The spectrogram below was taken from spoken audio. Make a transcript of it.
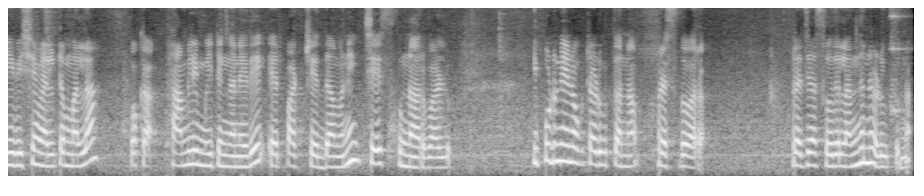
ఈ విషయం వెళ్ళటం వల్ల ఒక ఫ్యామిలీ మీటింగ్ అనేది ఏర్పాటు చేద్దామని చేసుకున్నారు వాళ్ళు. ఇప్పుడు నేను ఒకటి అడుగుతున్నా ప్రెస్ ద్వారా. ప్రజా సోదరులందరినీ అడుగుతున్నా.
